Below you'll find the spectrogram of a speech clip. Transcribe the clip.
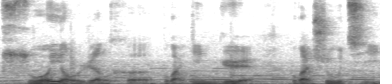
所有任何不管音乐、不管书籍，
